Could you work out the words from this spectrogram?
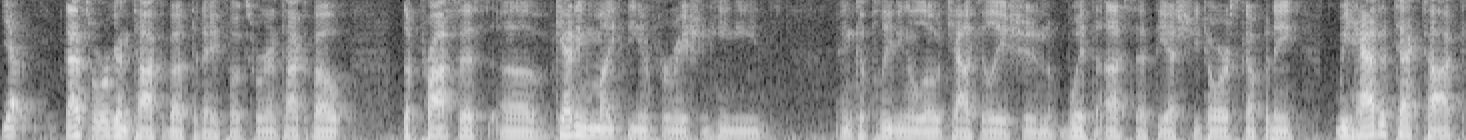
Yep. That's what we're going to talk about today, folks. We're going to talk about the process of getting Mike the information he needs and completing a load calculation with us at the SG Torrice Company. We had a tech talk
